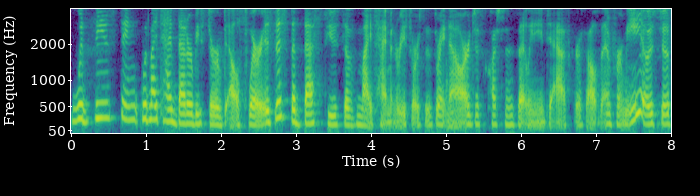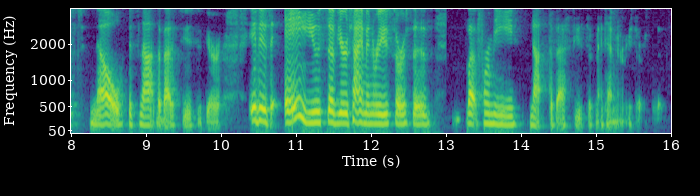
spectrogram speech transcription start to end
would these things would my time better be served elsewhere? Is this the best use of my time and resources right now? Are just questions that we need to ask ourselves. And for me, it was just no, it's not the best use of your. It is a use of your time and resources, but for me, not the best use of my time and resources.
